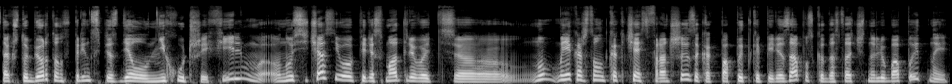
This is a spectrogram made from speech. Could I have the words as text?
так что Бертон, в принципе, сделал не худший фильм, но сейчас его пересматривать, э, ну, мне кажется, он как часть франшизы, как попытка перезапуска достаточно любопытный,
